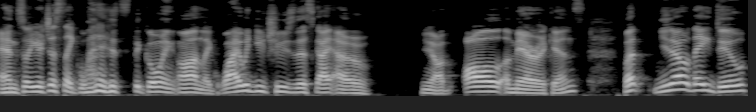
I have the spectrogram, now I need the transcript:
And so you're just like, what is the going on? Like, why would you choose this guy out of, you know, all Americans? But you know they do.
